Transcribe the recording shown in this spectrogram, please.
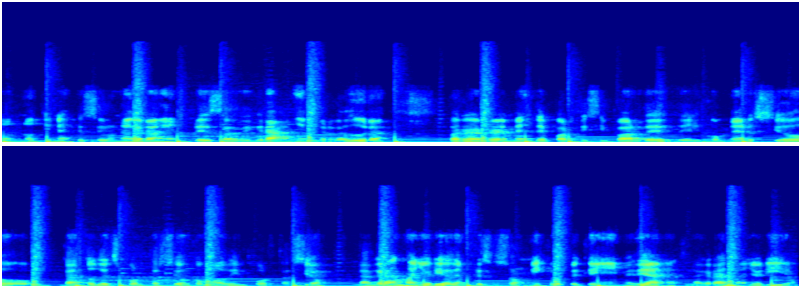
No, no tienes que ser una gran empresa de gran envergadura para realmente participar de, del comercio tanto de exportación como de importación. La gran mayoría de empresas son micro, pequeñas y medianas, la gran mayoría.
